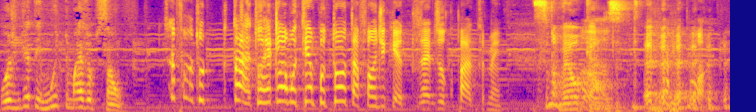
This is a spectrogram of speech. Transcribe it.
hoje em dia tem muito mais opção. Você tá falando- tu, tu, tá- tu reclama o tempo todo, tá falando de quê? Tu é desocupado também. Isso não é o caso.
